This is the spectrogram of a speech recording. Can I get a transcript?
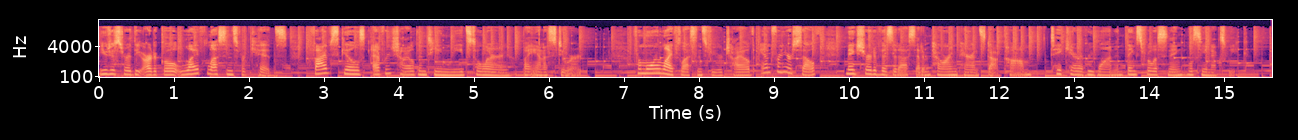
You just heard the article Life Lessons for Kids Five Skills Every Child and Teen Needs to Learn by Anna Stewart. For more life lessons for your child and for yourself, make sure to visit us at empoweringparents.com. Take care, everyone, and thanks for listening. We'll see you next week.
